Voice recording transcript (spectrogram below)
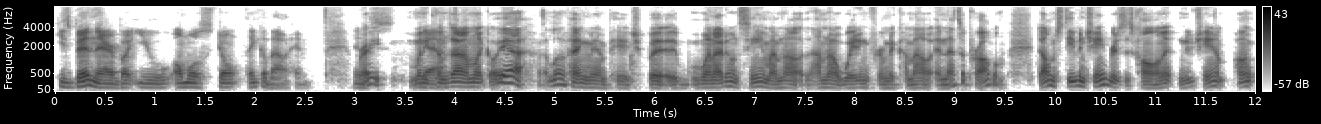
he's been there, but you almost don't think about him. And right when yeah. he comes out i'm like oh yeah i love hangman page but when i don't see him i'm not i'm not waiting for him to come out and that's a problem dom steven chambers is calling it new champ punk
